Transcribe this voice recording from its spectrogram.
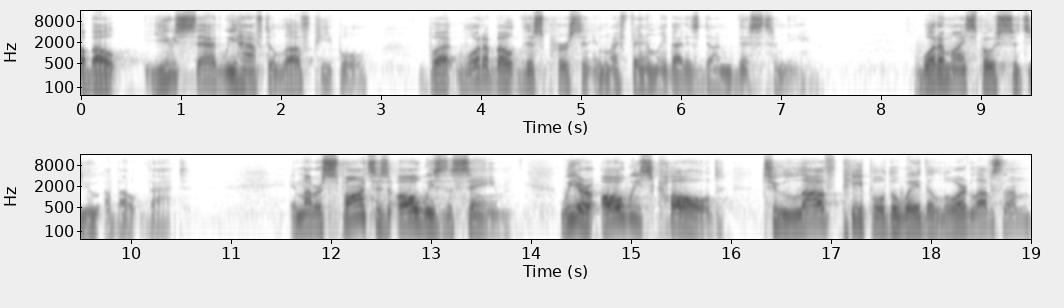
about, you said we have to love people but what about this person in my family that has done this to me? What am I supposed to do about that? And my response is always the same. We are always called to love people the way the Lord loves them,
